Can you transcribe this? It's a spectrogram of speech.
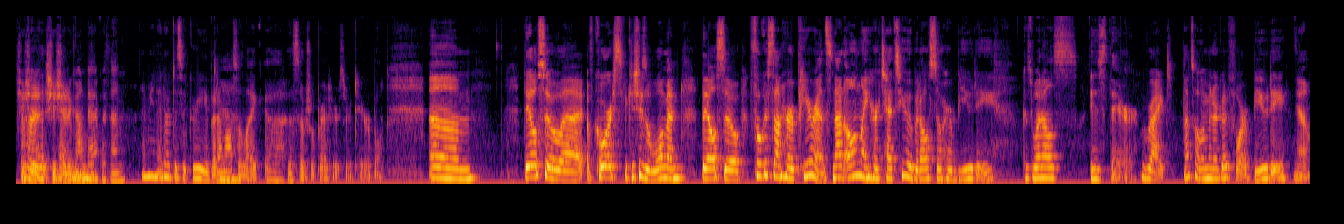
She should that she should have gone back with him. I mean, I don't disagree, but I'm also like, ugh, the social pressures are terrible. Um, they also, uh, of course, because she's a woman, they also focused on her appearance, not only her tattoo, but also her beauty. Because what else is there? Right. That's what women are good for beauty. Yeah.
